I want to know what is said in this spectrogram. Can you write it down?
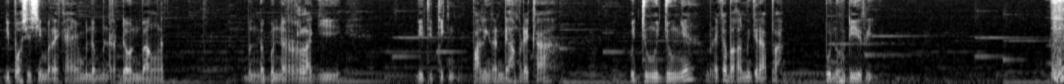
di posisi mereka yang bener-bener down banget bener-bener lagi di titik paling rendah mereka. Ujung-ujungnya mereka bakal mikir apa? Bunuh diri.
